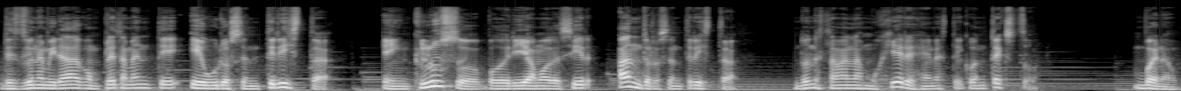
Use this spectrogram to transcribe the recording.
desde una mirada completamente eurocentrista e incluso podríamos decir androcentrista. ¿Dónde estaban las mujeres en este contexto? Bueno,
